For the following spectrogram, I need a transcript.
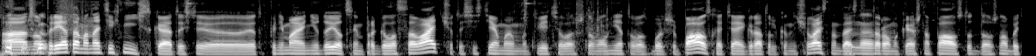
а, но при этом она техническая. То есть, э, я так понимаю, не удается им проголосовать. Что-то система им ответила, что, мол, нет у вас больше пауз, хотя игра только началась на Дасте Да. втором, и, конечно, пауз тут должно быть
